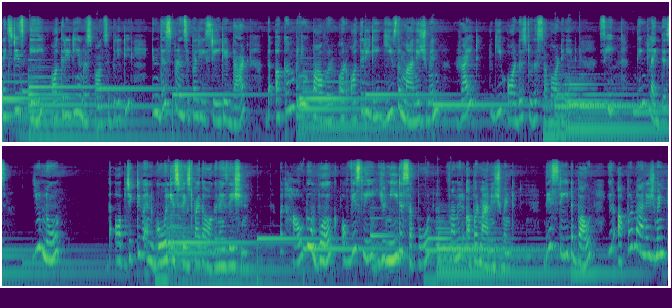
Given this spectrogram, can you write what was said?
Next is a authority and responsibility. In this principle, he stated that the accompanying power or authority gives the management right to give orders to the subordinate. See, think like this. You know the objective and goal is fixed by the organization. But how to work, obviously, you need a support from your upper management. They state about your upper management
